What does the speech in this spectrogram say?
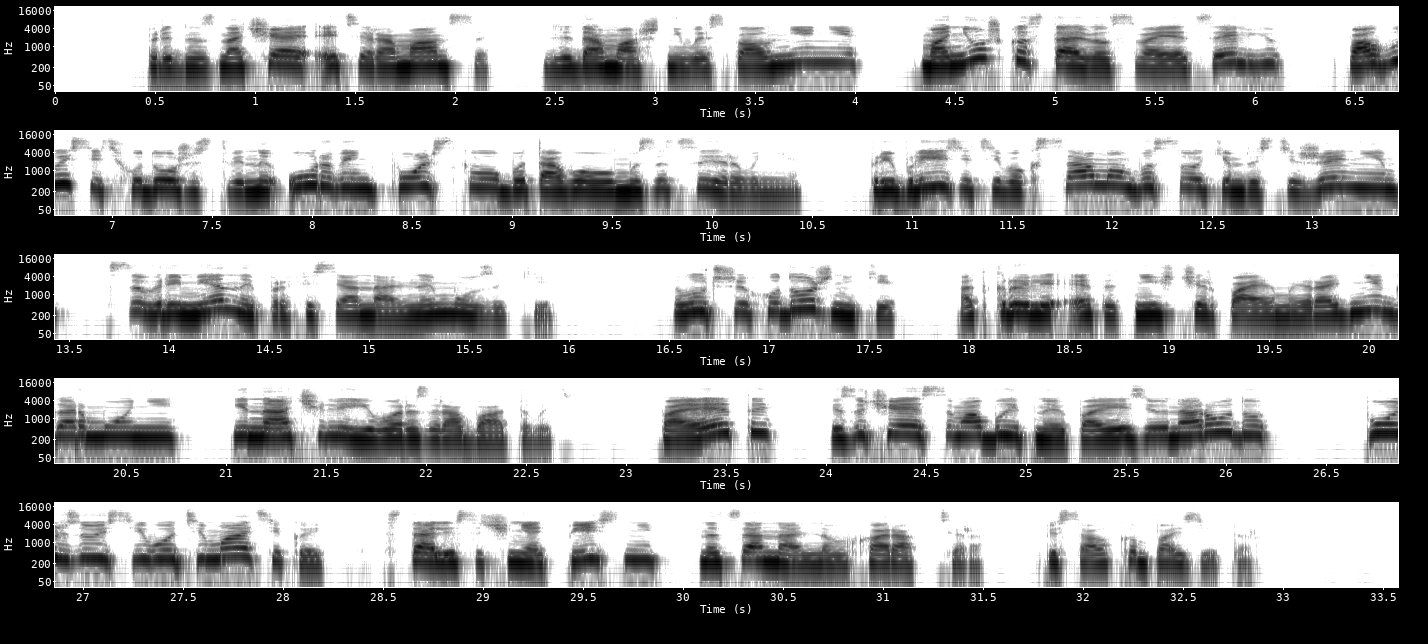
Предназначая эти романсы для домашнего исполнения, Манюшка ставил своей целью повысить художественный уровень польского бытового музицирования, приблизить его к самым высоким достижениям современной профессиональной музыки. Лучшие художники открыли этот неисчерпаемый родник гармонии и начали его разрабатывать. Поэты, изучая самобытную поэзию народу, Пользуясь его тематикой, стали сочинять песни национального характера, писал композитор.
